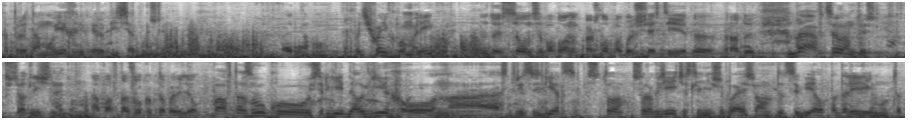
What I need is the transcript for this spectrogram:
которые там уехали, первые 50 машин. Поэтому потихоньку, помаленьку. Ну, то есть в целом все по плану прошло, по большей части, и это радует. Да, в целом, то есть все отлично, я думаю. А по автозвуку кто победил? По автозвуку Сергей Долгих, он а, с 30 Гц, 149, если не ошибаюсь, он децибел. Подарили ему так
